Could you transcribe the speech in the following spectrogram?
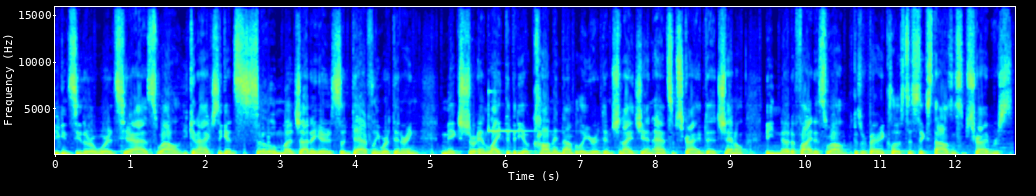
You can see the rewards here as well. You can actually get so much out of here, so definitely worth entering. Make sure and like the video, comment down below your redemption IGN, and subscribe to the channel. Be notified as well, because we're very close to 6,000 subscribers.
